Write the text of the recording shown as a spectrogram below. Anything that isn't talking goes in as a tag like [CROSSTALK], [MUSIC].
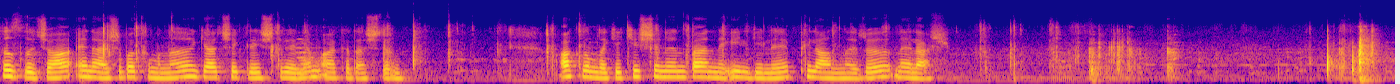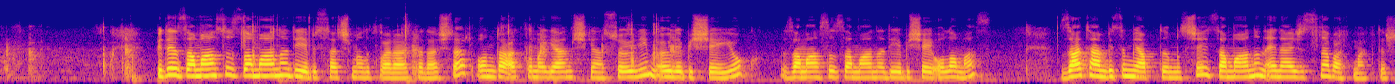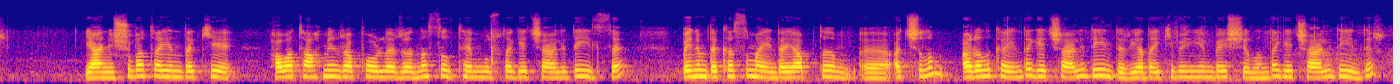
hızlıca enerji bakımını gerçekleştirelim arkadaşlarım. Aklımdaki kişinin benle ilgili planları neler? Bir de zamansız zamana diye bir saçmalık var arkadaşlar. Onu da aklıma gelmişken söyleyeyim. Öyle bir şey yok. Zamansız zamana diye bir şey olamaz. Zaten bizim yaptığımız şey zamanın enerjisine bakmaktır. Yani Şubat ayındaki hava tahmin raporları nasıl Temmuz'da geçerli değilse benim de Kasım ayında yaptığım e, açılım Aralık ayında geçerli değildir ya da 2025 yılında geçerli değildir.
